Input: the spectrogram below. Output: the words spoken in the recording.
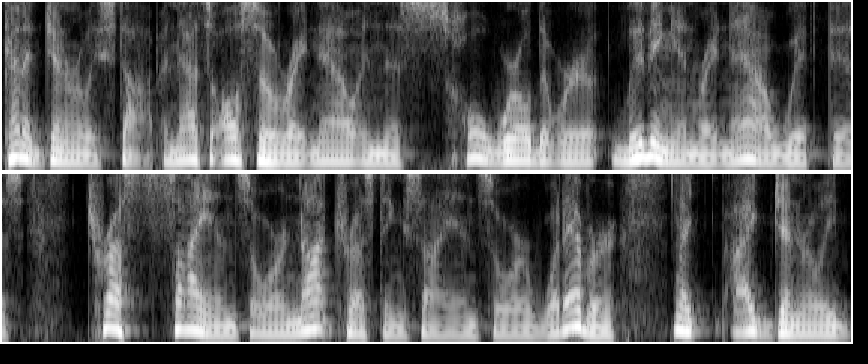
kind of generally stop. And that's also right now in this whole world that we're living in right now with this trust science or not trusting science or whatever. Like I generally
